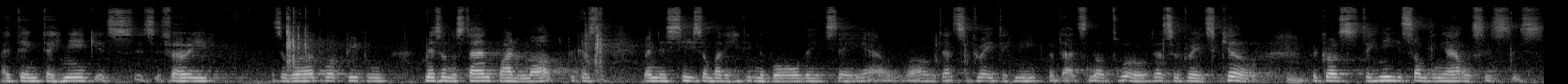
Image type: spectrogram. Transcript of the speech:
I think technique is it's a very, it's a word what people misunderstand quite a lot because when they see somebody hitting the ball, they say, "Yeah, wow, that's a great technique," but that's not true. That's a great skill because technique is something else. It's, it's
